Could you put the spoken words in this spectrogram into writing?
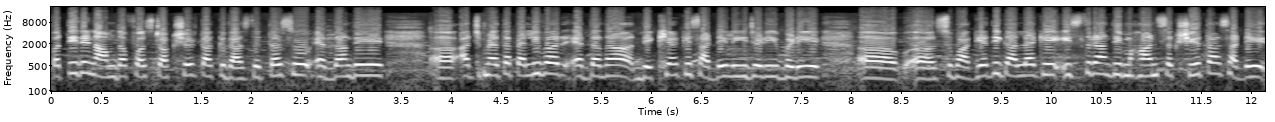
ਪਤੀ ਦੇ ਨਾਮ ਦਾ ਫਸਟ ਅਕਸ਼ਰ ਤੱਕ ਦੱਸ ਦਿੱਤਾ। ਸੋ ਐਦਾਂ ਦੇ ਅੱਜ ਮੈਂ ਤਾਂ ਪਹਿਲੀ ਵਾਰ ਐਦਾਂ ਦਾ ਦੇਖਿਆ ਕਿ ਸਾਡੇ ਲਈ ਜਿਹੜੀ ਬੜੀ ਅ, ਸੁਭਾਗਿਆ ਦੀ ਗੱਲ ਹੈ ਕਿ ਇਸ ਤਰ੍ਹਾਂ ਦੀ ਮਹਾਨ ਸ਼ਖਸੀਅਤਾਂ ਸਾਡੇ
